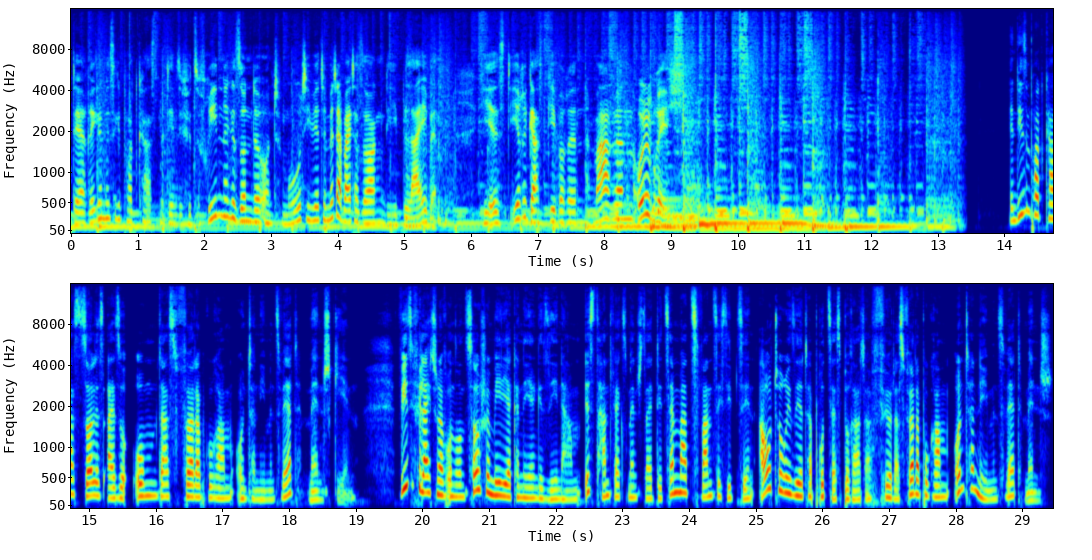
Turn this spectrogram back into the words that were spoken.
der regelmäßige Podcast, mit dem Sie für zufriedene, gesunde und motivierte Mitarbeiter sorgen, die bleiben. Hier ist Ihre Gastgeberin Maren Ulbrich. In diesem Podcast soll es also um das Förderprogramm Unternehmenswert Mensch gehen. Wie Sie vielleicht schon auf unseren Social-Media-Kanälen gesehen haben, ist Handwerksmensch seit Dezember 2017 autorisierter Prozessberater für das Förderprogramm Unternehmenswert Mensch.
